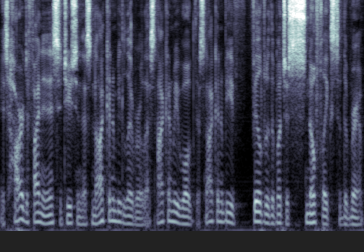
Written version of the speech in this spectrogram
It's hard to find an institution that's not going to be liberal, that's not going to be woke, that's not going to be filled with a bunch of snowflakes to the brim.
